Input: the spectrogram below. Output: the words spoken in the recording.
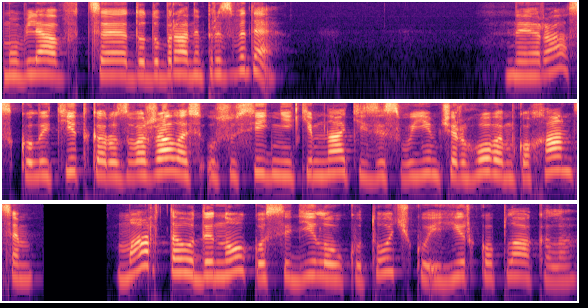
Мовляв, це до добра не призведе. Не раз, коли тітка розважалась у сусідній кімнаті зі своїм черговим коханцем, Марта одиноко сиділа у куточку і гірко плакала,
